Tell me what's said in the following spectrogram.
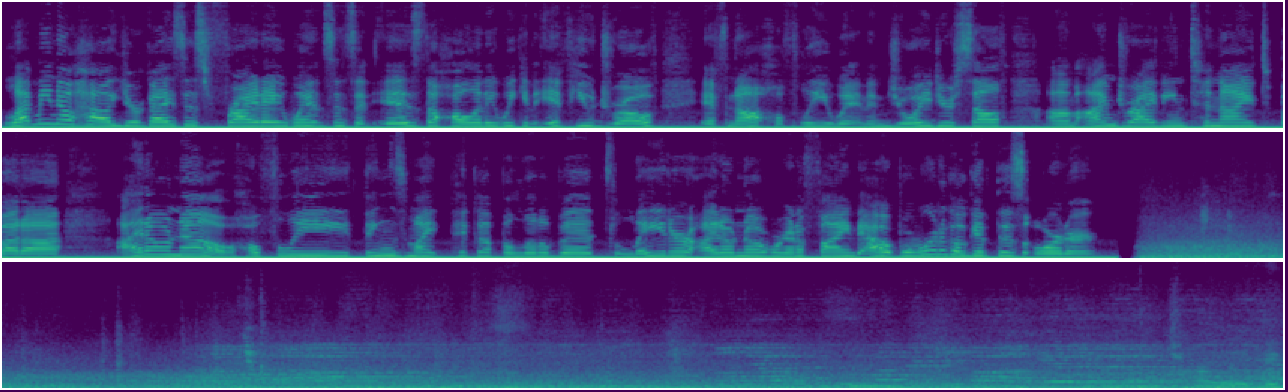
Let me know how your guys' Friday went since it is the holiday weekend if you drove. If not, hopefully you went and enjoyed yourself. Um, I'm driving tonight, but uh, I don't know. Hopefully things might pick up a little bit later. I don't know. We're going to find out, but we're going to go get this order. Charlie H.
